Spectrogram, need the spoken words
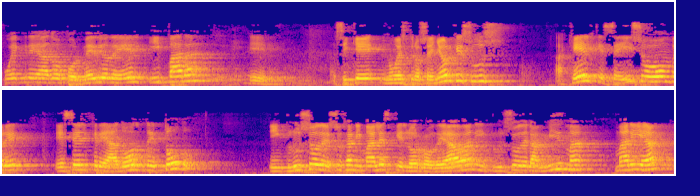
fue creado por medio de Él y para Él. Así que nuestro Señor Jesús, aquel que se hizo hombre, es el creador de todo, incluso de esos animales que lo rodeaban, incluso de la misma María.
